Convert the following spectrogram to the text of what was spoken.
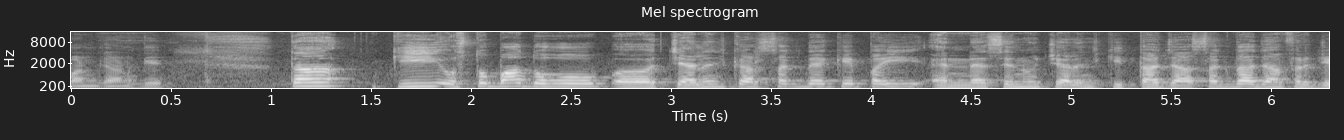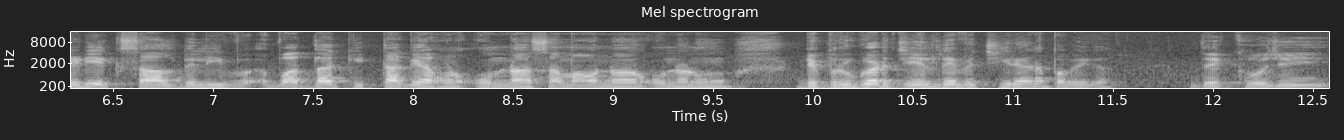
ਬਣ ਜਾਣਗੇ। ਤਾਂ ਕੀ ਉਸ ਤੋਂ ਬਾਅਦ ਉਹ ਚੈਲੰਜ ਕਰ ਸਕਦੇ ਕਿ ਭਾਈ ਐਨਐਸਏ ਨੂੰ ਚੈਲੰਜ ਕੀਤਾ ਜਾ ਸਕਦਾ ਜਾਂ ਫਿਰ ਜਿਹੜੀ 1 ਸਾਲ ਦੇ ਲਈ ਵਾਅਦਾ ਕੀਤਾ ਗਿਆ ਹੁਣ ਉਹਨਾਂ ਸਮਾਂ ਉਹਨਾਂ ਉਹਨਾਂ ਨੂੰ ਡਿਬਰੂਗੜ੍ਹ ਜੇਲ੍ਹ ਦੇ ਵਿੱਚ ਹੀ ਰਹਿਣਾ ਪਵੇਗਾ? ਦੇਖੋ ਜੀ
